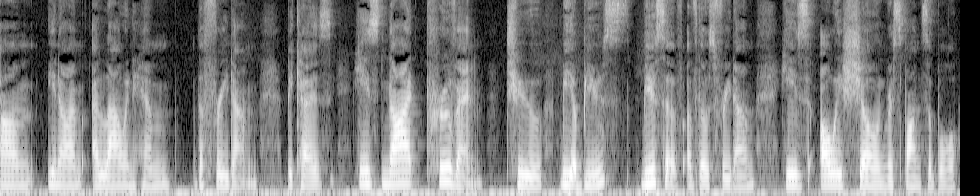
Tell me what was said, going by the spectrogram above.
um, you know, I'm allowing him the freedom because he's not proven to be abuse, abusive of those freedom. He's always shown responsible,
